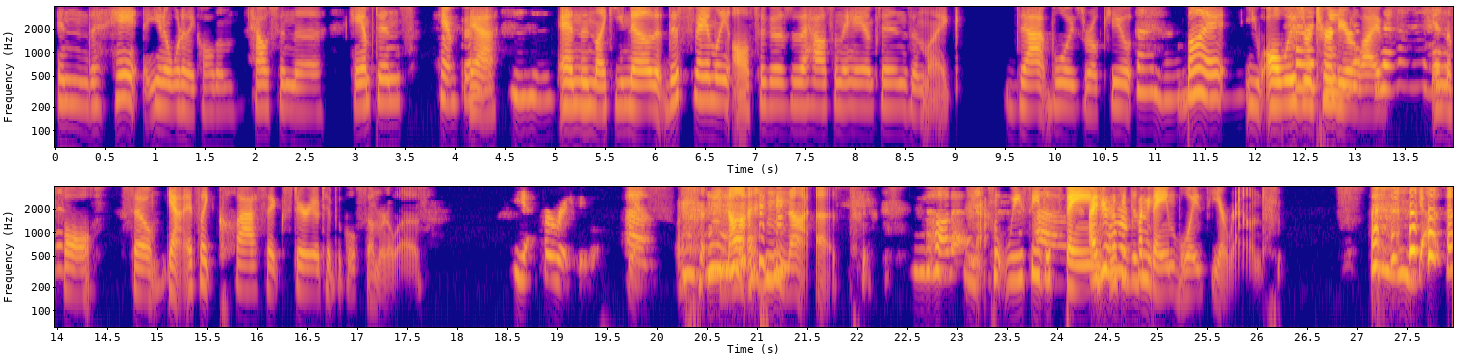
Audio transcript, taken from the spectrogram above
in the ha- you know what do they call them? House in the Hamptons. Hamptons. Yeah. hmm And then like you know that this family also goes to the house in the Hamptons and like that boy's real cute. But you always return to your lives in the fall. So yeah, it's like classic stereotypical summer love. Yeah, for rich people. Um, Yes. not not us. not a, we see the Um, same I do we see the funny- same boys year round. yeah.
